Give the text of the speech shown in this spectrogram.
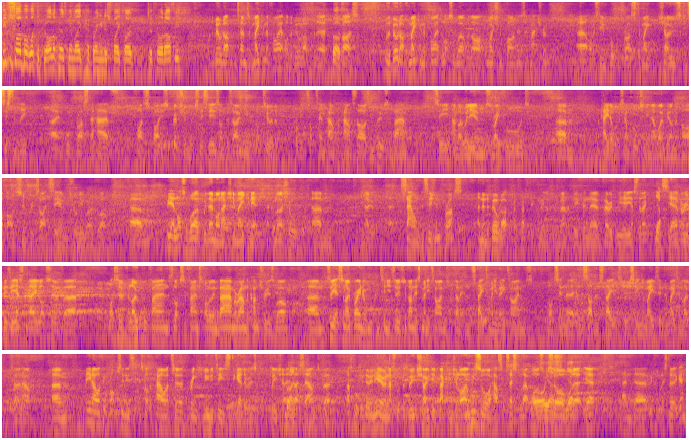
Can you just talk about what the build-up has been like, bringing this fight card to Philadelphia? Well, the build-up in terms of making the fight, or the build-up for the, the buzz. Well, the build-up for making the fight, lots of work with our promotional partners at Matchroom. Uh, obviously, important for us to make shows consistently. Uh, important for us to have fights as part of your subscription, which this is on DAZN. You've got two of the probably top ten pound for pound stars in Boots and Bam. See Ammo Williams, Ray Ford. Um, Makeda obviously unfortunately now won't be on the card, but I was super excited to see him. I'm sure you were as well. Um, but yeah, lots of work with them on actually making it a commercial, um, you know, uh, sound decision for us. And then the build-up, fantastic. I mean, look at the amount of people in there. Very, were you here yesterday? Yes. Yeah, very busy yesterday. Lots of uh, lots of local fans, lots of fans following BAM around the country as well. Um, so yeah, it's a no-brainer, and we'll continue to do this. We've done this many times. We've done it in the states many, many times. Lots in the in the southern states. We've seen amazing, amazing local turnout. Um, and, you know, I think boxing is, has got the power to bring communities together, as cliche Right. as that sounds. But that's what we're doing here, and that's what the Boot Show did back in July. We saw how successful that was. Oh, we yes. saw what, Yep. a, yeah, and uh, we thought let's do it again.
